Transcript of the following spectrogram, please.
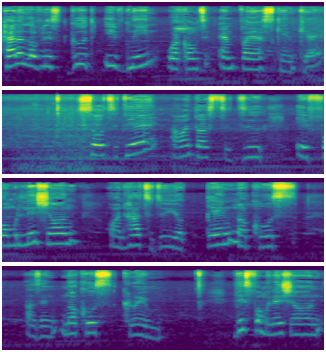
Hello lovelies, good evening. Welcome to Empire Skincare. So today I want us to do a formulation on how to do your clean knuckles as in knuckles cream. This formulation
